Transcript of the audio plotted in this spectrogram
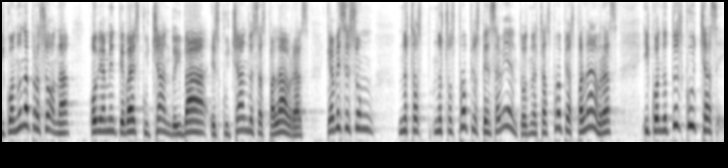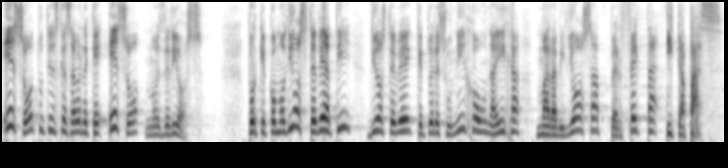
Y cuando una persona obviamente va escuchando y va escuchando esas palabras, que a veces son nuestros, nuestros propios pensamientos, nuestras propias palabras, y cuando tú escuchas eso, tú tienes que saber de que eso no es de Dios. Porque como Dios te ve a ti, Dios te ve que tú eres un hijo una hija maravillosa, perfecta y capaz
